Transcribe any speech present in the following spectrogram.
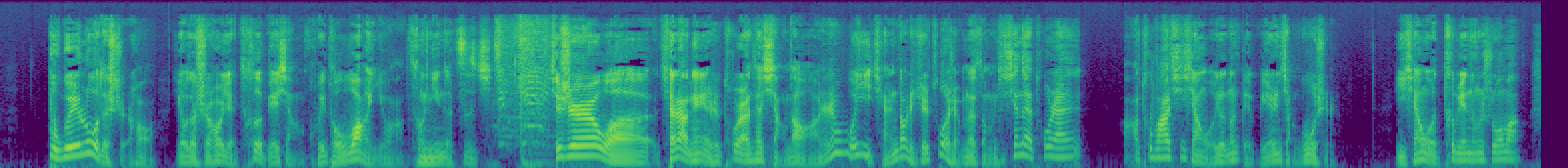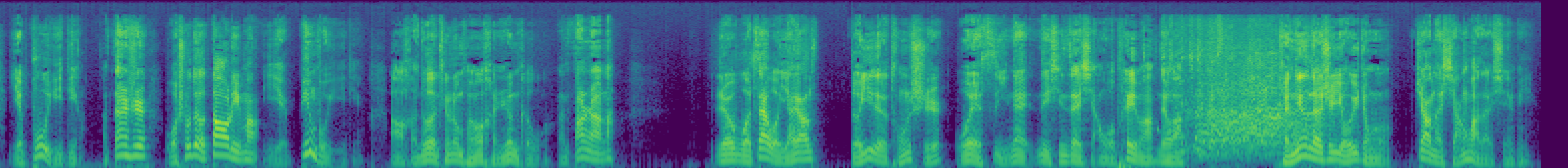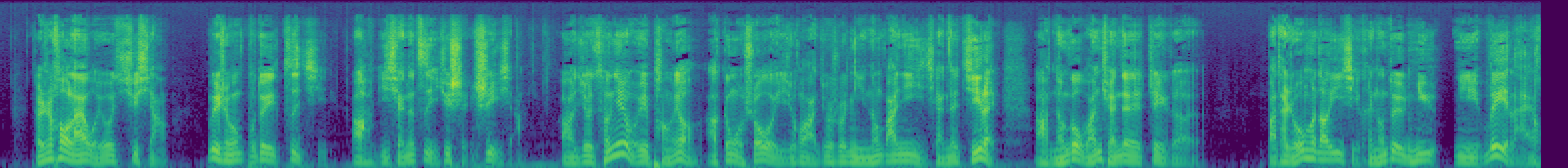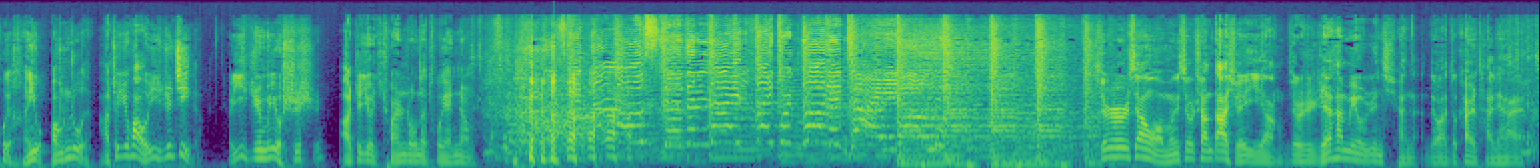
不归路的时候，有的时候也特别想回头望一望曾经的自己。其实我前两天也是突然才想到啊，人我以前到底是做什么的？怎么现在突然啊突发奇想，我就能给别人讲故事？以前我特别能说吗？也不一定。但是我说的有道理吗？也并不一定啊。很多的听众朋友很认可我。当然了，我在我洋洋得意的同时，我也自己内内心在想，我配吗？对吧？肯定的是有一种这样的想法在心里。可是后来我又去想，为什么不对自己？啊，以前的自己去审视一下，啊，就曾经有一位朋友啊跟我说过一句话，就是说你能把你以前的积累啊，能够完全的这个把它融合到一起，可能对你你未来会很有帮助的啊。这句话我一直记得，一直没有实施啊，这就传说中的拖延症。其实像我们就上大学一样，就是人还没有认全呢，对吧？就开始谈恋爱了。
